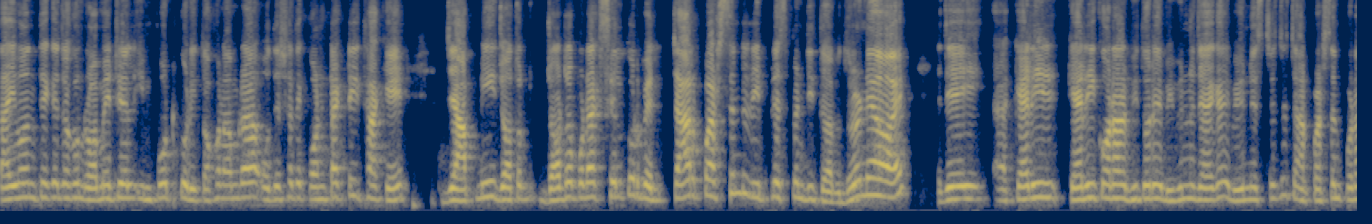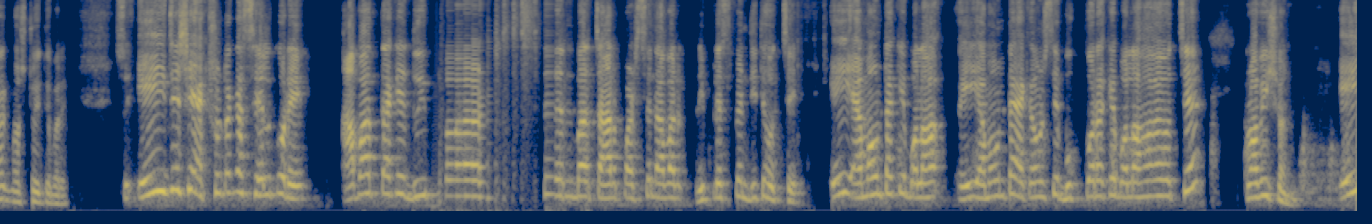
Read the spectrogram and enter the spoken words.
তাইওয়ান থেকে যখন র মেটেরিয়াল ইম্পোর্ট করি, তখন আমরা ওদের সাথে কন্ট্যাক্টেই থাকে যে আপনি যত যত প্রোডাক্ট সেল করবেন, চার পার্সেন্ট রিপ্লেসমেন্ট দিতে হবে। ধরে নেওয়া হয় যে এই ক্যারি ক্যারি করার ভিতরে বিভিন্ন জায়গায়, বিভিন্ন স্টেজে চার পার্সেন্ট প্রোডাক্ট নষ্ট হইতে পারে। সো এই যে সে একশো টাকা সেল করে, আবার তাকে দুই পার্সেন্ট বা চার পার্সেন্ট আবার রিপ্লেসমেন্ট দিতে হচ্ছে, এই অ্যামাউন্টটাকে বলা, এই অ্যামাউন্টটা অ্যাকাউন্টসে বুক করাকে বলা হয় হচ্ছে প্রভিশন এই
